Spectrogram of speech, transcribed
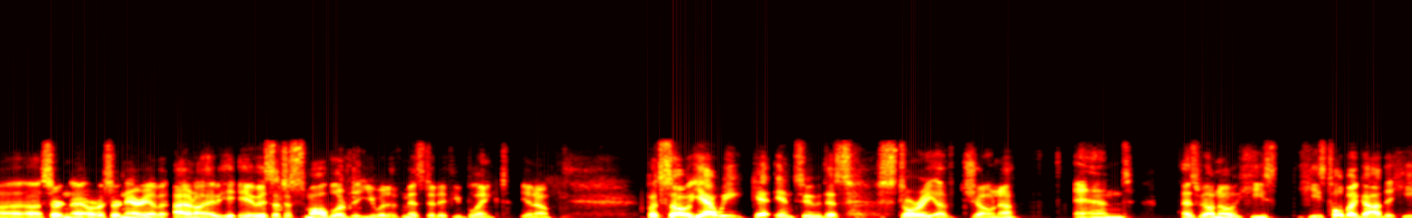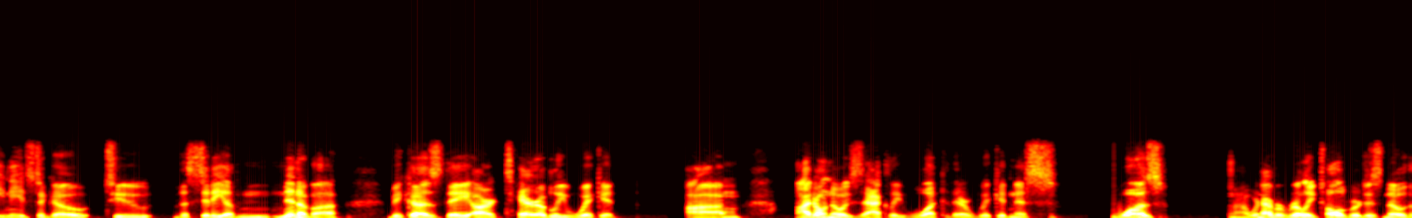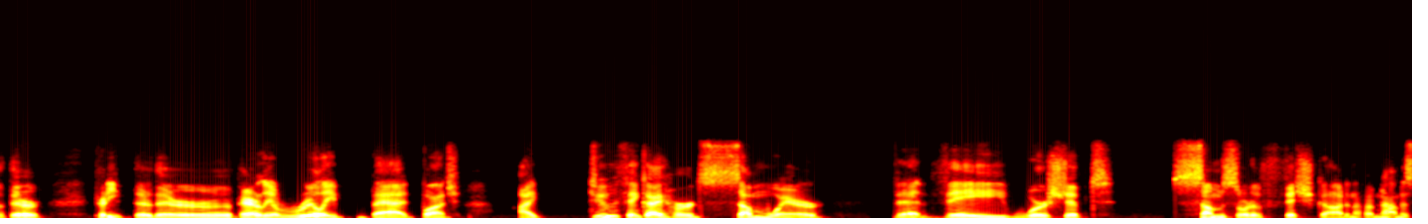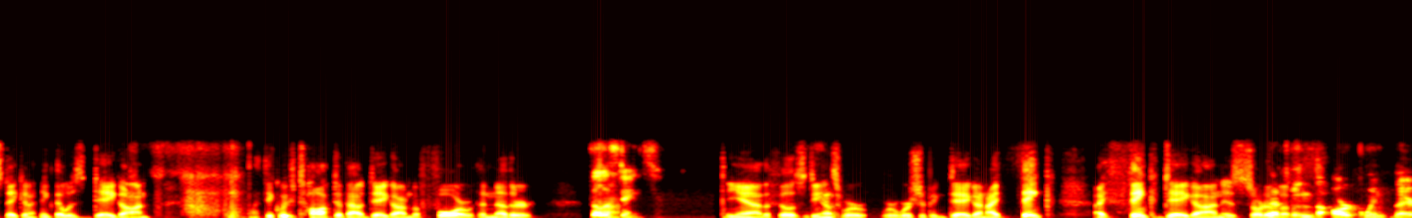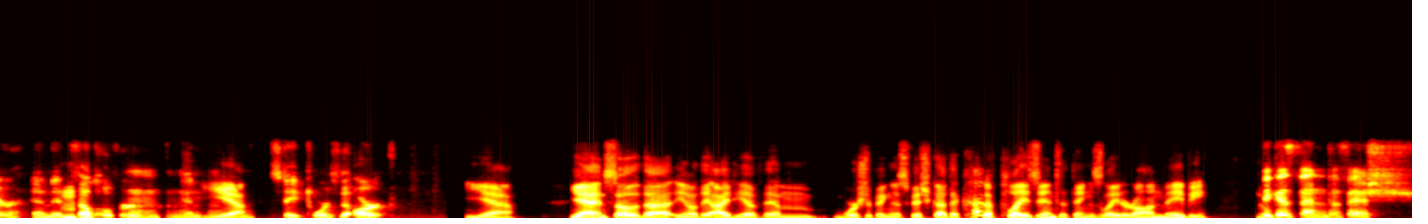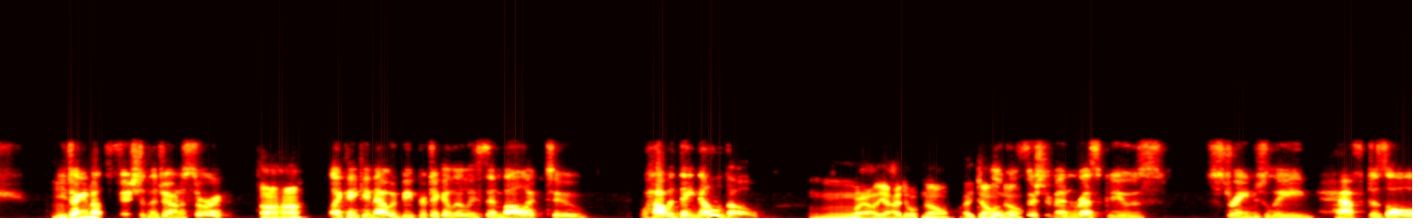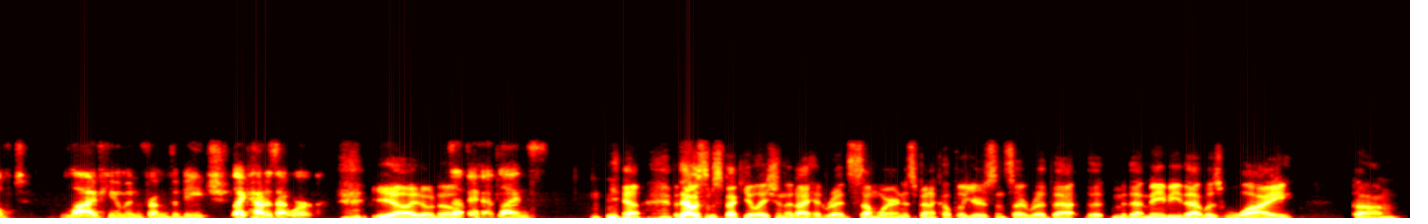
uh, a certain or a certain area of it. I don't know. It, it was such a small blurb that you would have missed it if you blinked, you know. But so yeah, we get into this story of Jonah, and as we all know, he's he's told by God that he needs to go to the city of Nineveh because they are terribly wicked. Um, I don't know exactly what their wickedness was. Uh, we're never really told. We just know that they're pretty. They're they're apparently a really bad bunch. I do think I heard somewhere that they worshipped some sort of fish god, and if I'm not mistaken, I think that was Dagon. I think we've talked about Dagon before with another. Philistines. Uh, yeah, the Philistines were were worshiping Dagon. I think I think Dagon is sort of. That's a, when the ark went there and it mm-hmm. fell over mm-hmm. and yeah, stayed towards the ark. Yeah, yeah, and so the you know the idea of them worshiping this fish god that kind of plays into things later on, maybe. Because then the fish. You mm-hmm. talking about the fish in the Jonah story? Uh huh. Like thinking that would be particularly symbolic to. How would they know though? Mm, well, yeah, I don't know. I don't Local know. Local fisherman rescues strangely half dissolved live human from the beach. Like, how does that work? Yeah, I don't know. Is that the headlines? yeah, but that was some speculation that I had read somewhere, and it's been a couple of years since I read that. That that maybe that was why, um,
